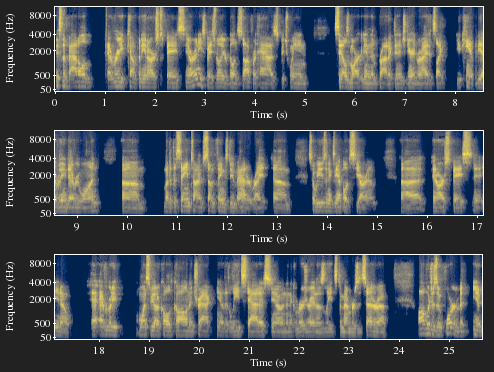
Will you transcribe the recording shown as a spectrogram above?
it's the battle every company in our space, you know, or any space really you're building software has between sales, marketing, and product and engineering, right? It's like you can't be everything to everyone. Um, but at the same time, some things do matter, right? Um, so we use an example of CRM uh, in our space. Eh, you know, everybody wants to be able to cold call and then track, you know, the lead status, you know, and then the conversion rate of those leads to members, et cetera. All of which is important. But you know,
